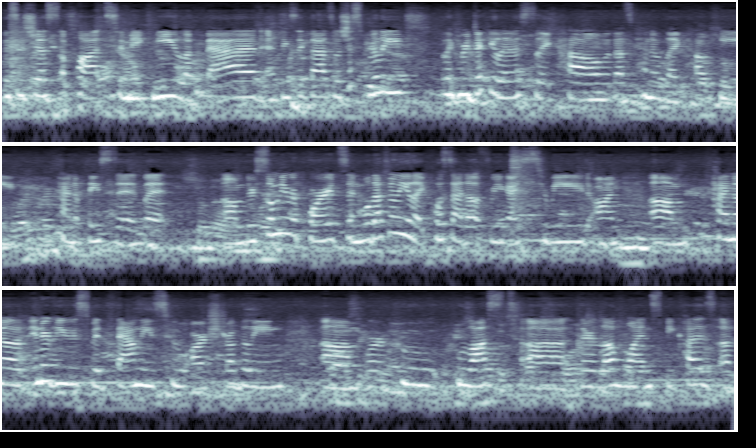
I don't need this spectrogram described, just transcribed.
this is just a plot to make me look bad and things like that. So it's just really like ridiculous like how that's kind of like how he kind of placed it but um, there's so many reports and we'll definitely like post that up for you guys to read on um, kind of interviews with families who are struggling um, or who who lost uh, their loved ones because of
